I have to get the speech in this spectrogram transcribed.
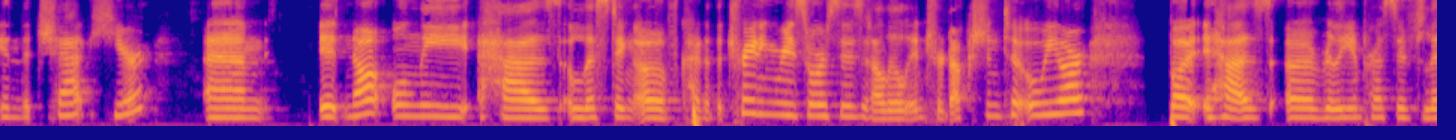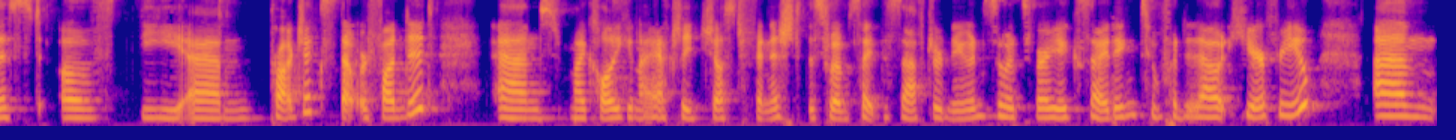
in the chat here. Um, it not only has a listing of kind of the training resources and a little introduction to OER, but it has a really impressive list of the um, projects that were funded. And my colleague and I actually just finished this website this afternoon, so it's very exciting to put it out here for you. Um,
